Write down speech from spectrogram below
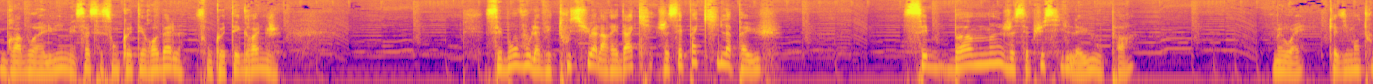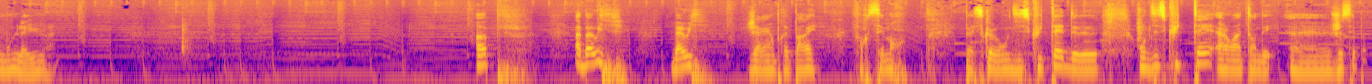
Bravo à lui, mais ça c'est son côté rebelle, son côté grunge. C'est bon, vous l'avez tous eu à la rédac. Je sais pas qui l'a pas eu. C'est Bom, je sais plus s'il l'a eu ou pas. Mais ouais, quasiment tout le monde l'a eu. Hop. Ah bah oui. Bah oui. J'ai rien préparé, forcément. Parce qu'on discutait de. On discutait. Alors attendez, euh, je sais pas.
